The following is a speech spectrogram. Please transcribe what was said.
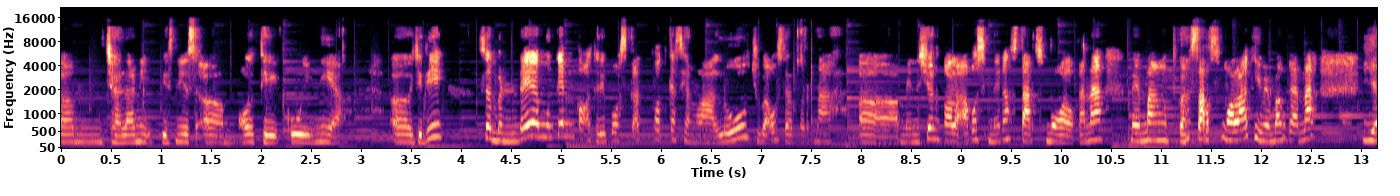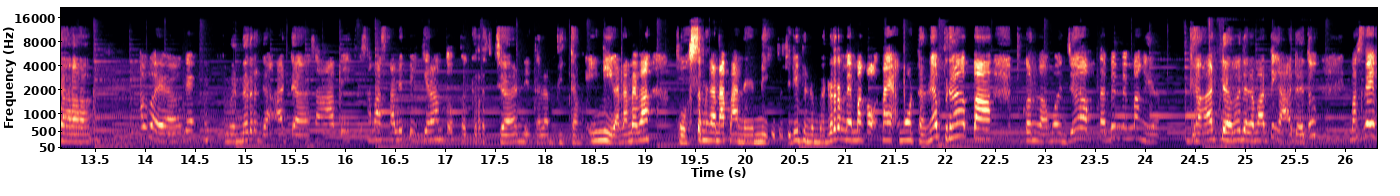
um, jalani bisnis um, OD-ku ini ya. Uh, jadi sebenarnya mungkin kalau dari podcast podcast yang lalu juga aku sudah pernah uh, mention kalau aku sebenarnya kan start small karena memang bukan start small lagi memang karena ya apa ya kayak bener nggak ada sama sama sekali pikiran untuk bekerja di dalam bidang ini karena memang bosen karena pandemi gitu. Jadi bener-bener memang kalau naik modalnya berapa bukan nggak mau jawab tapi memang ya nggak ada dalam arti nggak ada itu maksudnya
